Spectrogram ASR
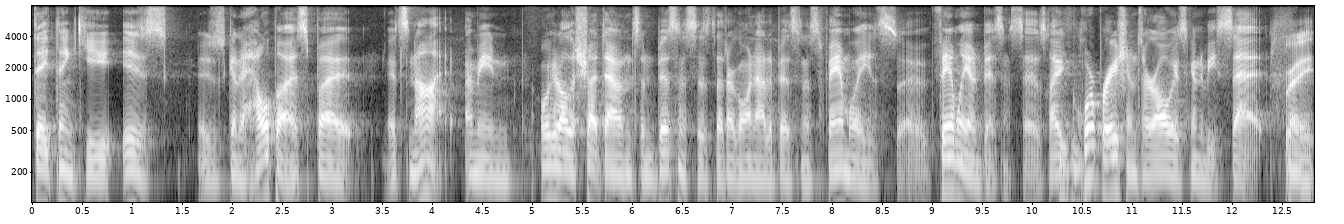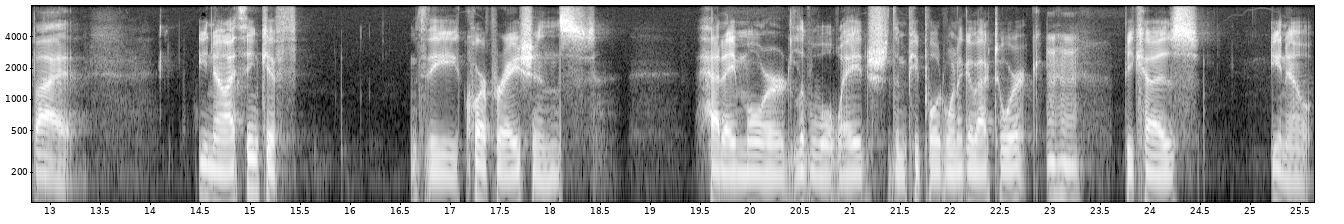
they think is is going to help us, but it's not. I mean, look at all the shutdowns and businesses that are going out of business, families, uh, family-owned businesses. Like corporations are always going to be set, Right. But you know, I think if the corporations had a more livable wage, then people would want to go back to work. Mm-hmm. Because, you know,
